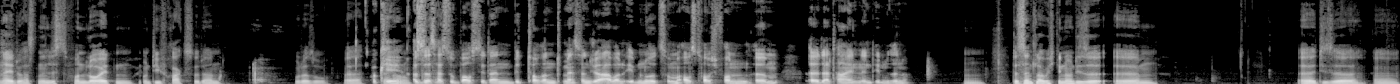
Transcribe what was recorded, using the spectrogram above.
nee, du hast eine Liste von Leuten und die fragst du dann. Oder so. Äh, okay, also das heißt, du baust dir deinen BitTorrent Messenger, aber eben nur zum Austausch von ähm, äh, Dateien in dem Sinne. Hm. Das sind, glaube ich, genau diese, ähm, äh, diese, äh,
